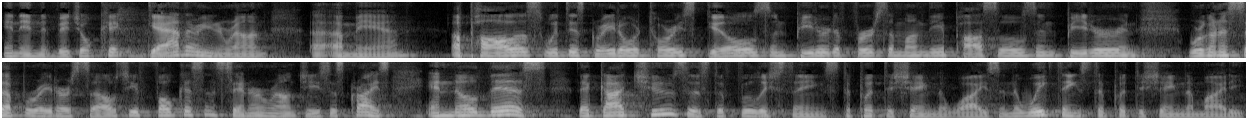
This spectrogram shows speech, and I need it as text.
an individual, quit gathering around a, a man. Apollos with his great oratory skills, and Peter the first among the apostles, and Peter, and we're going to separate ourselves. You focus and center around Jesus Christ. And know this that God chooses the foolish things to put to shame the wise, and the weak things to put to shame the mighty.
